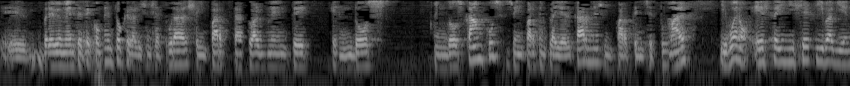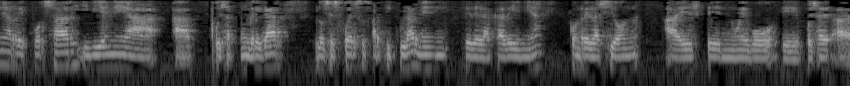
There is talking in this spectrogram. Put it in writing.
Eh, brevemente te comento que la licenciatura se imparte actualmente en dos en dos campus, se imparte en Playa del Carmen, se imparte en Chetumal y bueno, esta iniciativa viene a reforzar y viene a, a, pues a congregar los esfuerzos particularmente de la academia con relación a este nuevo, eh, pues a,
